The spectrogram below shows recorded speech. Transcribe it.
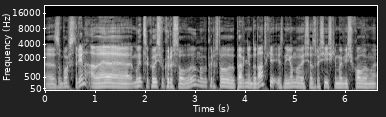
з обох сторін, але ми це колись використовували. Ми використовували певні додатки і знайомилися з російськими військовими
